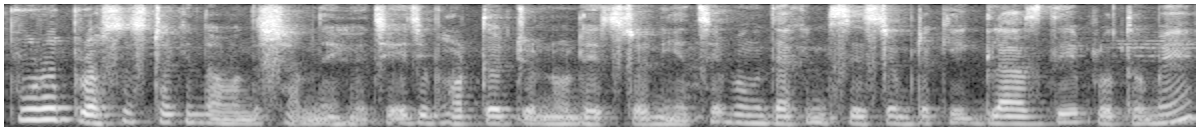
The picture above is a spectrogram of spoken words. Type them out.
পুরো প্রসেসটা কিন্তু আমাদের সামনে হয়েছে। এই যে ভর্তার জন্য লেজটা নিয়েছে এবং দেখেন সিস্টেমটা কি গ্লাস দিয়ে প্রথমে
